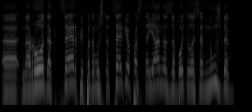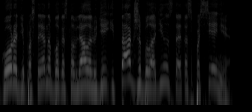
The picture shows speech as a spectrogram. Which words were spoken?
э, народа к церкви, потому что церковь постоянно заботилась о нуждах в городе, постоянно благословляла людей. И также было одиннадцатое, это спасение.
